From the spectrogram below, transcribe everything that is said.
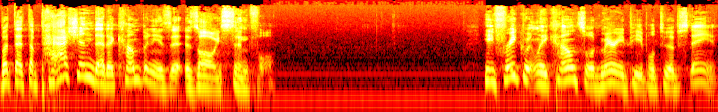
but that the passion that accompanies it is always sinful. He frequently counseled married people to abstain.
